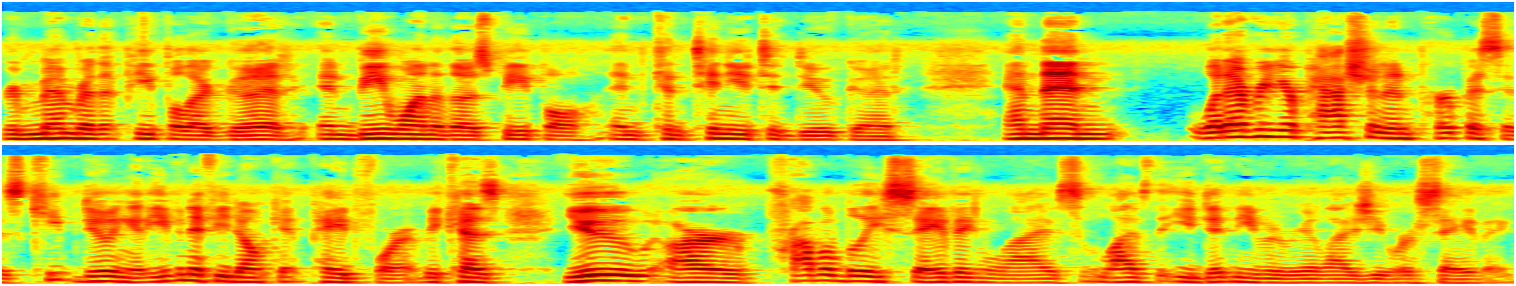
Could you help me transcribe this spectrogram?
remember that people are good and be one of those people and continue to do good. And then, whatever your passion and purpose is, keep doing it, even if you don't get paid for it, because you are probably saving lives, lives that you didn't even realize you were saving.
